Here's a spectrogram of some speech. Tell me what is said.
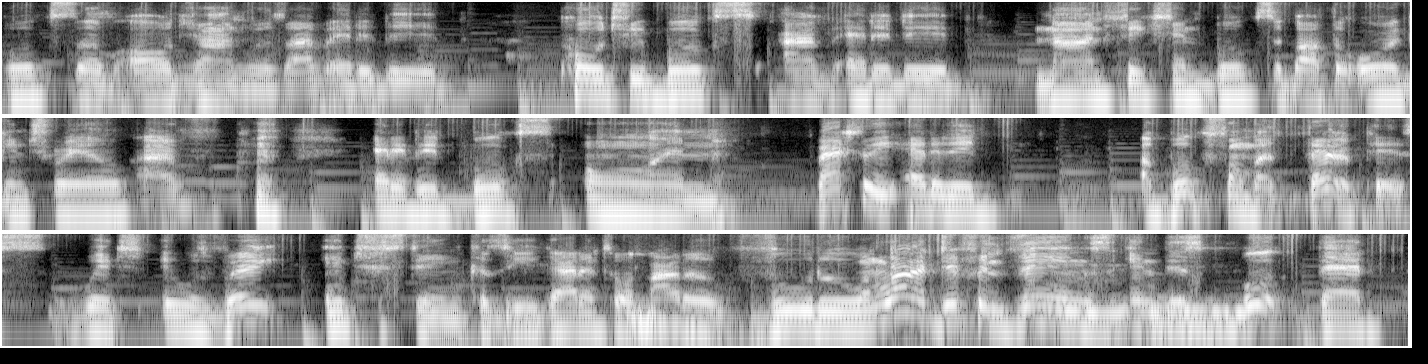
books of all genres. I've edited poetry books. I've edited nonfiction books about the Oregon Trail. I've edited books on, I've actually edited a book from a therapist, which it was very interesting because he got into a lot of voodoo and a lot of different things in this book that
